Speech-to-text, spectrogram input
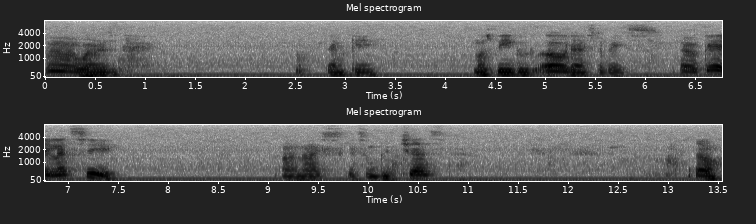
Oh, where is it? 10k. Must be good. Oh, that's the base. Okay, let's see. Oh, nice. Get some good chest. Oh,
